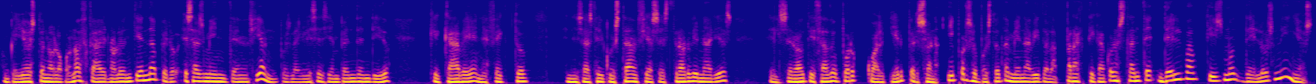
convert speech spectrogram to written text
aunque yo esto no lo conozca, no lo entienda, pero esa es mi intención, pues la iglesia siempre ha entendido que cabe, en efecto, en esas circunstancias extraordinarias, el ser bautizado por cualquier persona. Y por supuesto también ha habido la práctica constante del bautismo de los niños,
